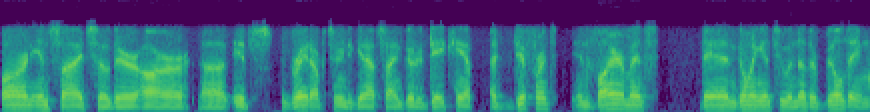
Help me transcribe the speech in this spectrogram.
barn inside. So there are, uh, it's a great opportunity to get outside and go to day camp, a different environment than going into another building,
